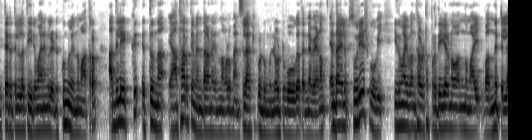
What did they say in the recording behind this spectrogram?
ഇത്തരത്തിലുള്ള തീരുമാനങ്ങൾ എടുക്കുന്നു എന്ന് മാത്രം അതിലേക്ക് എത്തുന്ന യാഥാർത്ഥ്യം എന്താണ് എന്ന് നമ്മൾ മനസ്സിലാക്കിക്കൊണ്ട് മുന്നോട്ട് പോവുക തന്നെ വേണം. എന്തായാലും സുരേഷ് ഗോപി ഇതുമായി ബന്ധപ്പെട്ട പ്രതികരണമൊന്നുമായി വന്നിട്ടില്ല.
